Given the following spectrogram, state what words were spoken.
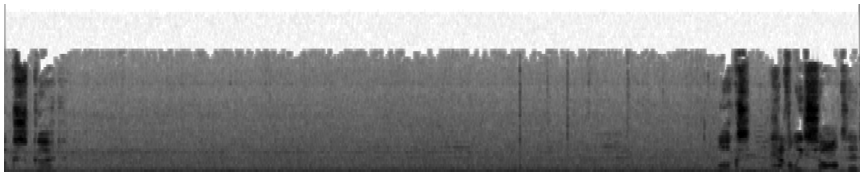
Looks good. Looks heavily salted.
